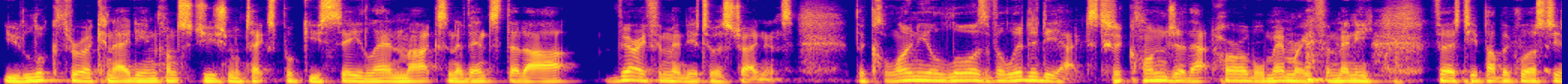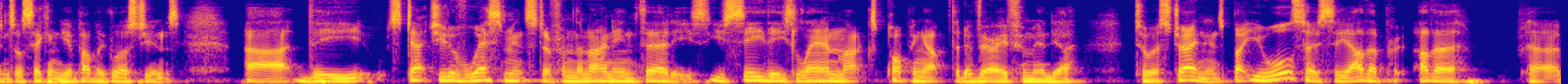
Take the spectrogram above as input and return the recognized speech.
you look through a Canadian constitutional textbook, you see landmarks and events that are very familiar to Australians. The Colonial Laws Validity Act to conjure that horrible memory for many first year public law students or second year public law students. Uh, the Statute of Westminster from the 1930s. You see these landmarks popping up that are very familiar to Australians, but you also see other other uh,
